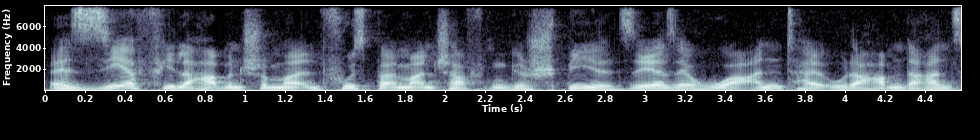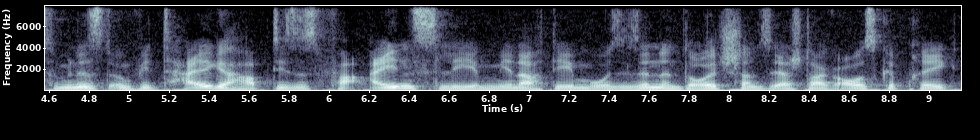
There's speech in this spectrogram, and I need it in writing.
Äh, sehr viele haben schon mal in Fußballmannschaften gespielt, sehr, sehr hoher Anteil oder haben daran zumindest irgendwie teilgehabt. Dieses Vereinsleben, je nachdem, wo sie sind, in Deutschland sehr stark ausgeprägt,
